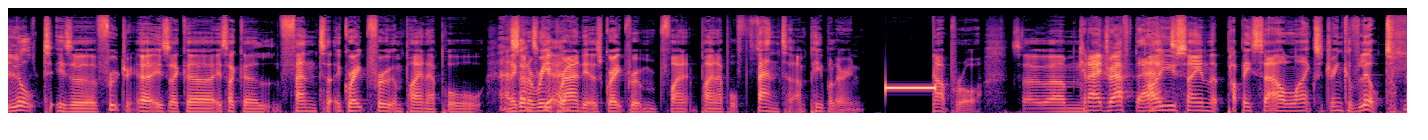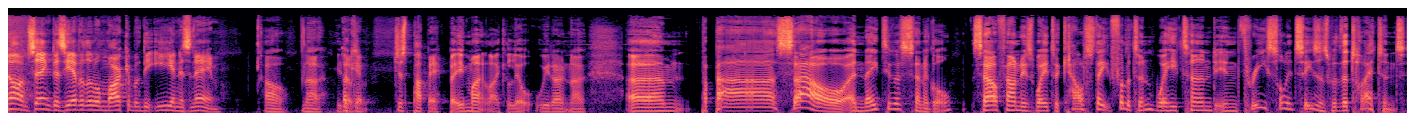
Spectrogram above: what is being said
Lilt is a fruit drink. Uh, is like a. It's like a Fanta, a grapefruit and pineapple. That and they're going to sounds good. rebrand it as grapefruit and fi- pineapple Fanta, and people are in uproar. So, um, Can I draft that? Are you saying that Pape Sal likes a drink of Lilt? No, I'm saying, does he have a little mark of the e in his name? Oh no, he doesn't. Okay, just Pape. but he might like a little. We don't know. Um, Papa Sow, a native of Senegal, Sow found his way to Cal State Fullerton, where he turned in three solid seasons with the Titans.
